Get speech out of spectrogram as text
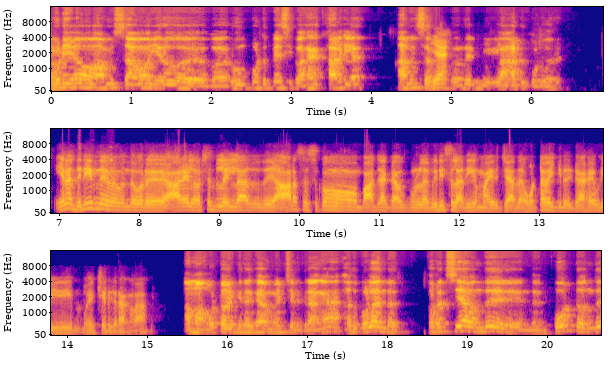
மோடியும் அமித்ஷாவும் இரவு ரூம் போட்டு பேசிப்பாங்க. காலையில அமித்ஷா வந்து எல்லாம் ஆர்டர் போடுவாரு. ஏன்னா திடீர்னு இந்த ஒரு ஆறேழு வருஷத்துல இல்லாதது ஆர்எஸ்எஸ்க்கும் பாஜகவுக்கும் உள்ள விரிசல் அதிகமாயிருச்சு. அதை ஒட்ட வைக்கிறதுக்காக இப்படி முயற்சி எடுக்கிறாங்களா? ஆமா ஒட்ட வைக்கிறதுக்காக முயற்சி எடுக்கிறாங்க. அது போல இந்த தொடர்ச்சியா வந்து இந்த கோர்ட் வந்து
